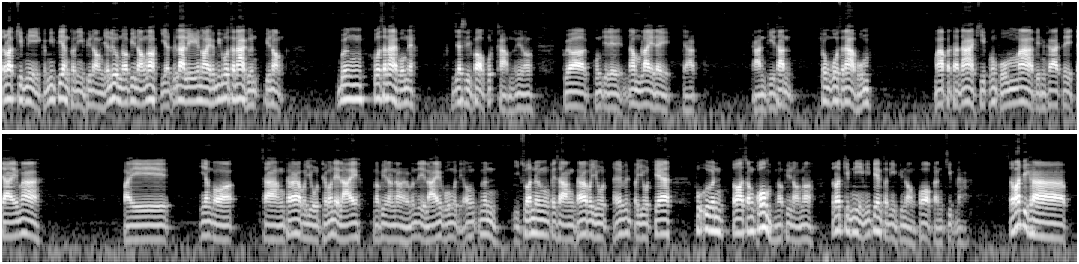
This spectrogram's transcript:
สำหรับคลิปนี้ก็มีเพียงเท่านี้พี่น้องอย่าลืมเนาะพี่น้องเนาะเกียรติเวลาเล็กน้อยก็มีโฆษณาขึ้นพี่น้องเบิ่งโฆษณาผมเนี่ยอย่าสิเฝ้ากดขามนะพี่น้องเพื่อผมจะได้นำไล่ได้จากการที่ท่านชมโฆษณาผม มาพัฒนาคลิปของผมมาเป็นค่าใช้จ่ายมาไปยังก็ สร้างสาธารประโยชน์ให้มันได้หลายเนาพี่น้องนาะให้มันได้หลายผมก็จะเอาเงินอีกส่วนหนึ่งไปสร้างสาธารประโยชน์ให้เป็นประโยชน์แก่ผู้อื่นต่อสังคมเนาพี่น้องเนาะสำหรับคลิปนี้มีเพียงตอนนี้พี่น้องพอกันคลิปหน้าสวัสดีครับ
